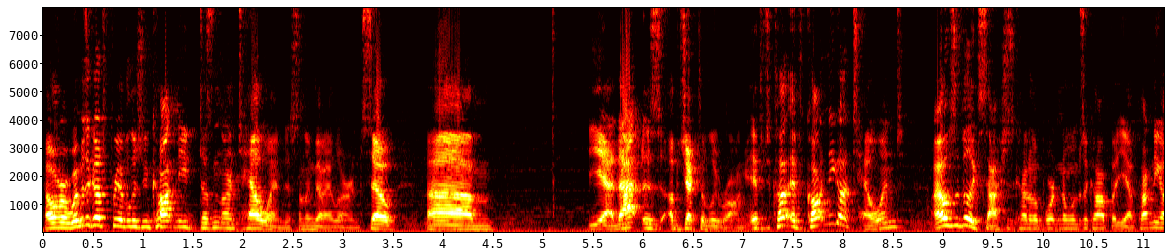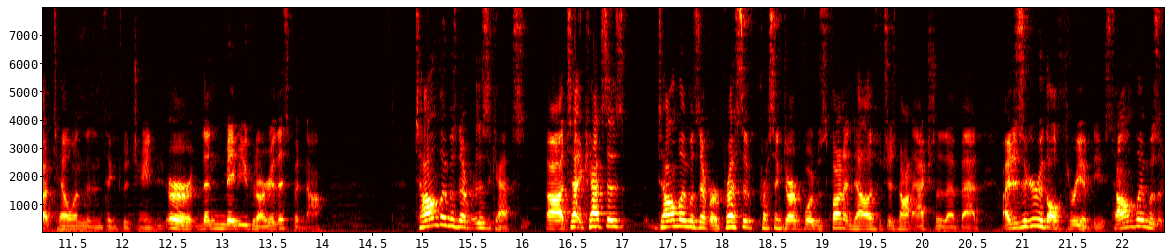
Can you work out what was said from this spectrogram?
However, Whimsicott's pre-evolution Cottonee doesn't learn Tailwind, is something that I learned. So, um, yeah, that is objectively wrong. If if Cottonee got Tailwind, I also feel like Sash is kind of important to Whimsicott, but yeah, if Cottonee got Tailwind, then things would change. Or then maybe you could argue this, but nah. Talonflame was never. This is Cats. Uh, Cat says Talonflame was never oppressive. Pressing Dark Void was fun, and Dallas, which is not actually that bad. I disagree with all three of these. Talonflame was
